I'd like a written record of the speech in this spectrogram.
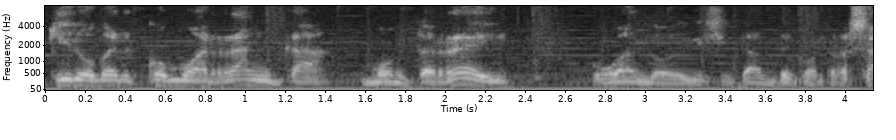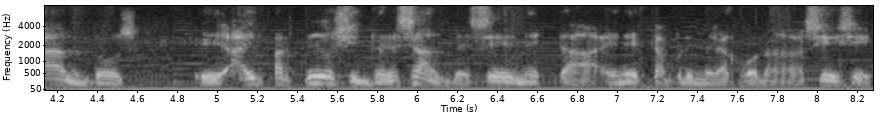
Quiero ver cómo arranca Monterrey jugando de visitante contra Santos. Eh, hay partidos interesantes eh, en, esta, en esta primera jornada. Sí, sí,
